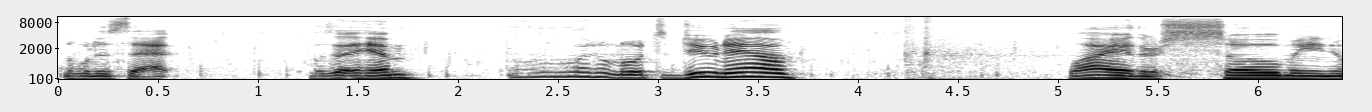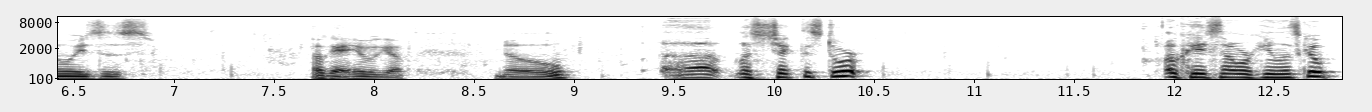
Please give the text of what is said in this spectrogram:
What is that? Was that him? Oh, I don't know what to do now. Why are there so many noises? Okay, here we go. No. Uh, let's check this door. Okay, it's not working. Let's go.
